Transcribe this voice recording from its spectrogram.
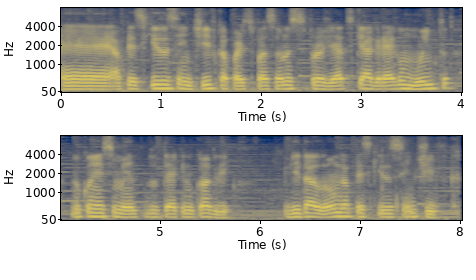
é a pesquisa científica, a participação nesses projetos que agregam muito no conhecimento do técnico agrícola. Vida longa pesquisa científica.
